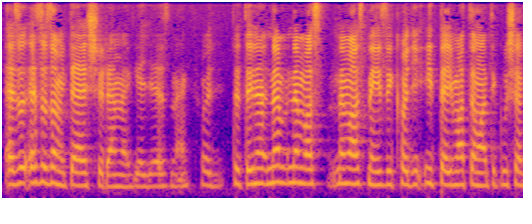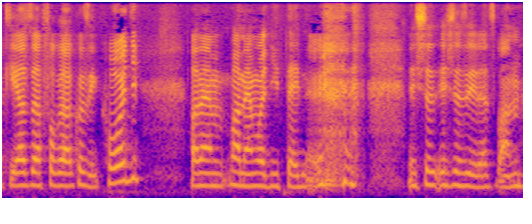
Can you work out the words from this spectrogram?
ez, ez az, amit elsőre megjegyeznek. Hogy, tehát nem, nem, azt, nem azt nézik, hogy itt egy matematikus, aki azzal foglalkozik, hogy, hanem, hanem hogy itt egy nő. és, és azért ez van.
